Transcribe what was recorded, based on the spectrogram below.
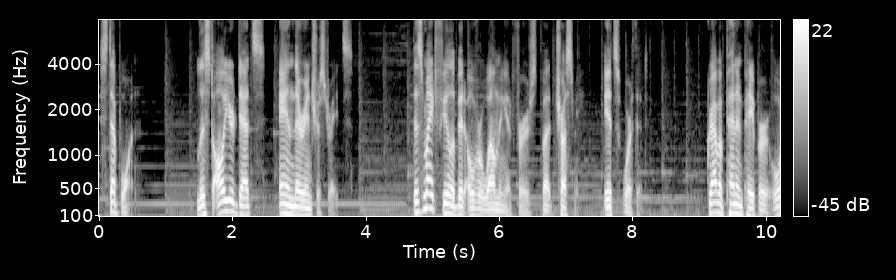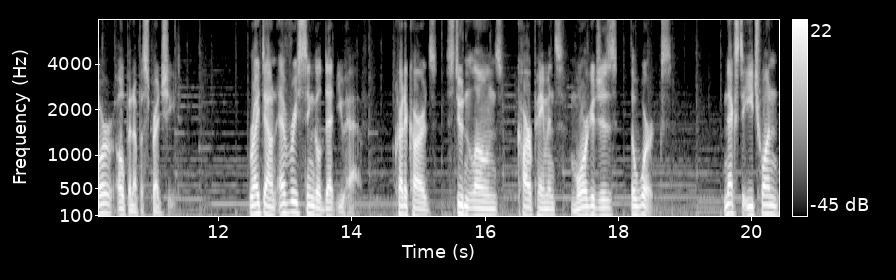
Step 1 List all your debts and their interest rates. This might feel a bit overwhelming at first, but trust me, it's worth it. Grab a pen and paper or open up a spreadsheet. Write down every single debt you have credit cards, student loans, car payments, mortgages, the works. Next to each one,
